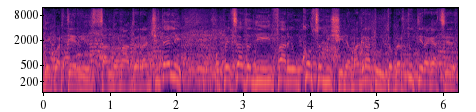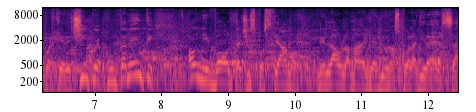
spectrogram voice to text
dei quartieri San Donato e Rancitelli, ho pensato di fare un corso di cinema gratuito per tutti i ragazzi del quartiere. Cinque appuntamenti, ogni volta ci spostiamo nell'aula magna di una scuola diversa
